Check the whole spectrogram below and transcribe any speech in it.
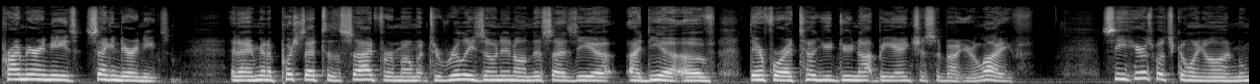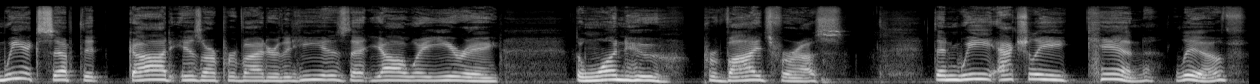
primary needs, secondary needs. And I'm going to push that to the side for a moment to really zone in on this idea, idea of, therefore, I tell you, do not be anxious about your life. See, here's what's going on. When we accept that God is our provider, that He is that Yahweh Yireh, the one who provides for us, then we actually can live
